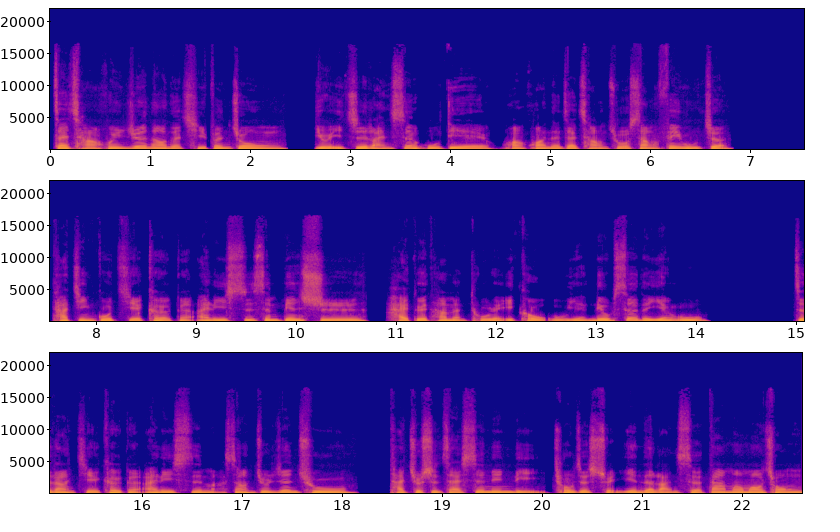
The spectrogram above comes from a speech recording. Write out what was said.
在茶会热闹的气氛中，有一只蓝色蝴蝶缓缓地在长桌上飞舞着。它经过杰克跟爱丽丝身边时，还对他们吐了一口五颜六色的烟雾。这让杰克跟爱丽丝马上就认出，它就是在森林里抽着水烟的蓝色大毛毛虫。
